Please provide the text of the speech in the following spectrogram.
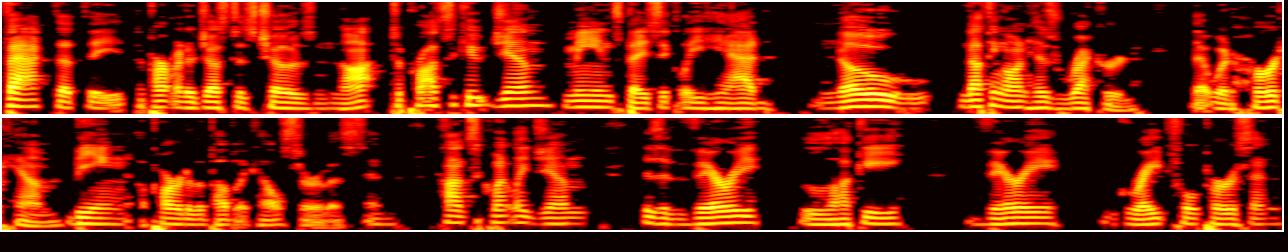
fact that the Department of Justice chose not to prosecute Jim means basically he had no nothing on his record that would hurt him being a part of the public health service. And consequently, Jim is a very lucky, very grateful person.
